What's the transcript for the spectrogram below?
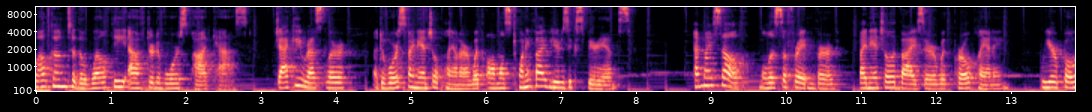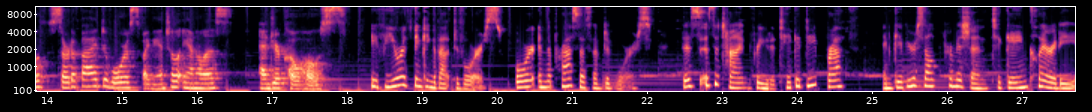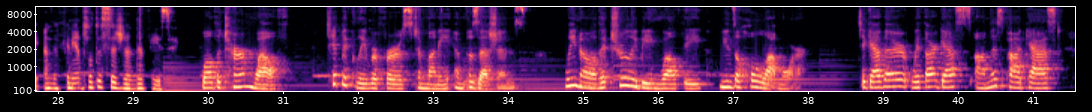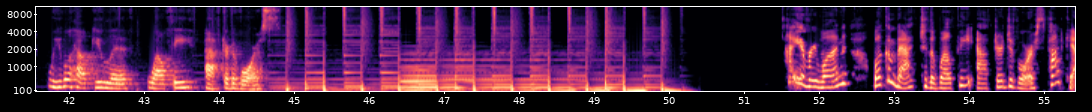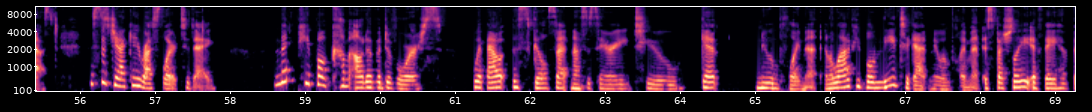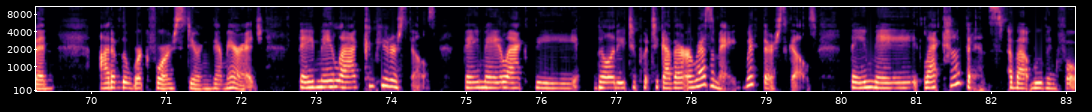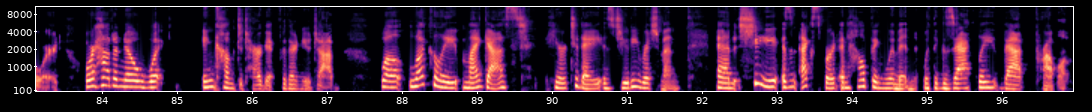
Welcome to the Wealthy After Divorce podcast. Jacki Roessler, a divorce financial planner with almost 25 years' experience, and myself, Melissa Fradenburg, financial advisor with Pearl Planning. We are both certified divorce financial analysts and your co hosts. If you're thinking about divorce or in the process of divorce, this is a time for you to take a deep breath and give yourself permission to gain clarity on the financial decision you're facing. While the term wealth typically refers to money and possessions, we know that truly being wealthy means a whole lot more. Together with our guests on this podcast, we will help you live wealthy after divorce. Hi, everyone. Welcome back to the Wealthy After Divorce podcast. This is Jacki Roessler today. Many people come out of a divorce without the skill set necessary to get new employment. And a lot of people need to get new employment, especially if they have been out of the workforce during their marriage. They may lack computer skills. They may lack the ability to put together a resume with their skills. They may lack confidence about moving forward or how to know what income to target for their new job. Well, luckily, my guest here today is Judy Richmond, and she is an expert in helping women with exactly that problem.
